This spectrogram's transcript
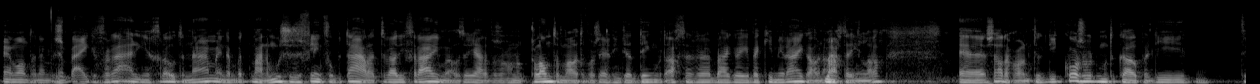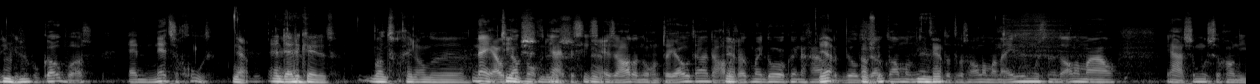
En want dan hebben Spijker Ferrari een grote naam. En dan, maar dan moesten ze flink voor betalen. Terwijl die Ferrari motor, ja, dat was gewoon een klantenmotor. Dat was echt niet dat ding wat achter eh, bij, bij Kimi Räikkönen Nee. achterin lag. Eh, ze hadden gewoon natuurlijk die Cosworth moeten kopen. Die drie keer zo Mhm. goedkoop was. En net zo goed. Ja, en dedicated. Want geen andere... Nee, ook teams, dat nog. ja, dus, precies. ja. En ze hadden nog een Toyota. Daar hadden Ja. ze ook mee door kunnen gaan. Ja, dat wilden ze ook allemaal niet. Want dat was allemaal nee. Ze moesten het allemaal... Ja, ze moesten gewoon die,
